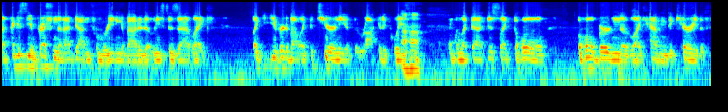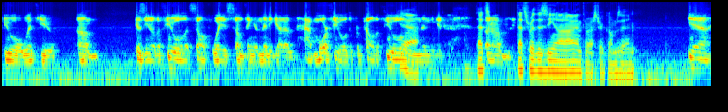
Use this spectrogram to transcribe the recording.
I guess the impression that I've gotten from reading about it, at least, is that like like you've heard about like the tyranny of the rocket equation, Uh-huh. something like that. Just like the whole the whole burden of like having to carry the fuel with you. Um, because you know the fuel itself weighs something, and then you got to have more fuel to propel the fuel, Yeah. and then you get That's um, that's where the xenon ion thruster comes in. Yeah,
